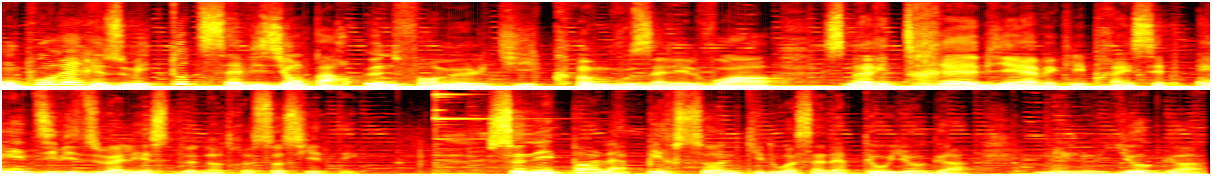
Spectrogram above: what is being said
On pourrait résumer toute sa vision par une formule qui, comme vous allez le voir, se marie très bien avec les principes individualistes de notre société. Ce n'est pas la personne qui doit s'adapter au yoga, mais le yoga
